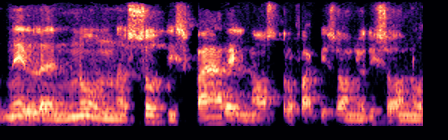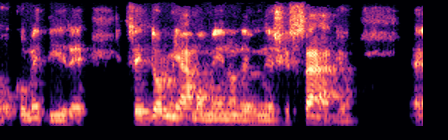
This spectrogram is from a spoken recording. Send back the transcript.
nel non soddisfare il nostro fabbisogno di sonno o come dire se dormiamo meno del necessario. Eh,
